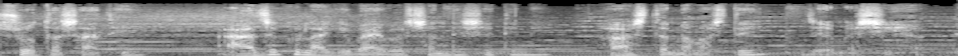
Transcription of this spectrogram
श्रोता साथी आजको लागि बाइबल सन्देश यति नै। हस्त नमस्ते जय मसिंह।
